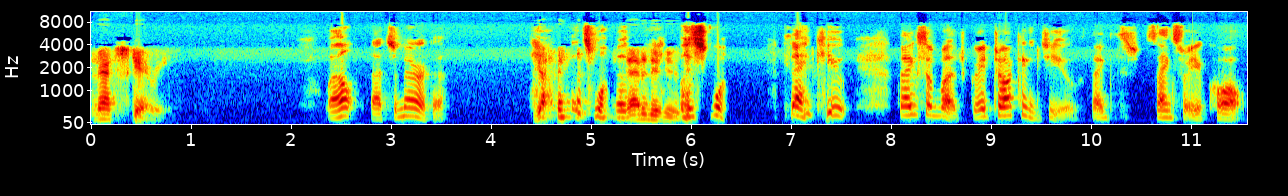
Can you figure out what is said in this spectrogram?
And that's scary. Well, that's America. Yeah, it's one of, that it is. One, thank you. Thanks so much. Great talking to you. Thanks. Thanks for your call.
